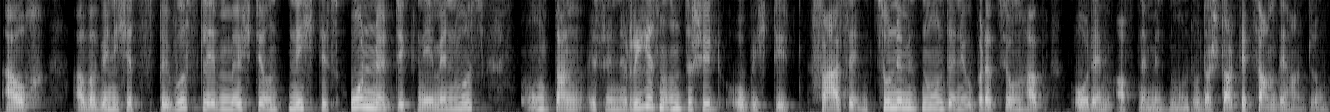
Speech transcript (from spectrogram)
auch. Aber wenn ich jetzt bewusst leben möchte und nicht das unnötig nehmen muss, dann ist ein Riesenunterschied, ob ich die Phase im zunehmenden Mund eine Operation habe oder im abnehmenden Mund oder starke Zahnbehandlung.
